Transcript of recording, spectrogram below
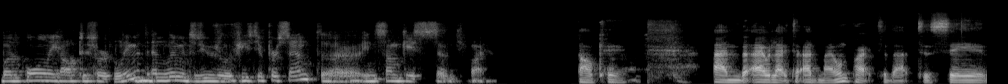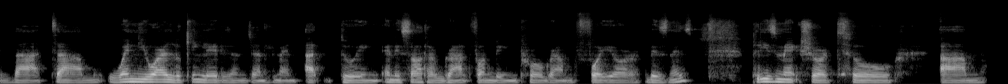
but only up to a certain limit. And limit is usually 50%, uh, in some cases 75. Okay. And I would like to add my own part to that to say that um, when you are looking, ladies and gentlemen, at doing any sort of grant funding program for your business, please make sure to um,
